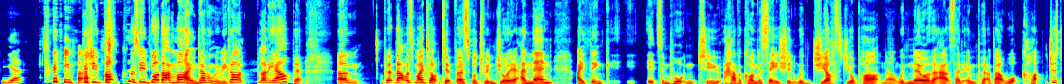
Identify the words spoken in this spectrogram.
Yeah. Pretty much. because you've got because we've got that mind haven't we we can't bloody help it um but that was my top tip first of all to enjoy it. And then I think it's important to have a conversation with just your partner with no other outside input about what ki- just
